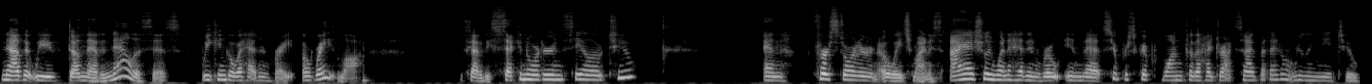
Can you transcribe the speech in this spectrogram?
now that we've done that analysis, we can go ahead and write a rate law. It's got to be second order in ClO2 and first order and OH minus. I actually went ahead and wrote in that superscript 1 for the hydroxide, but I don't really need to,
